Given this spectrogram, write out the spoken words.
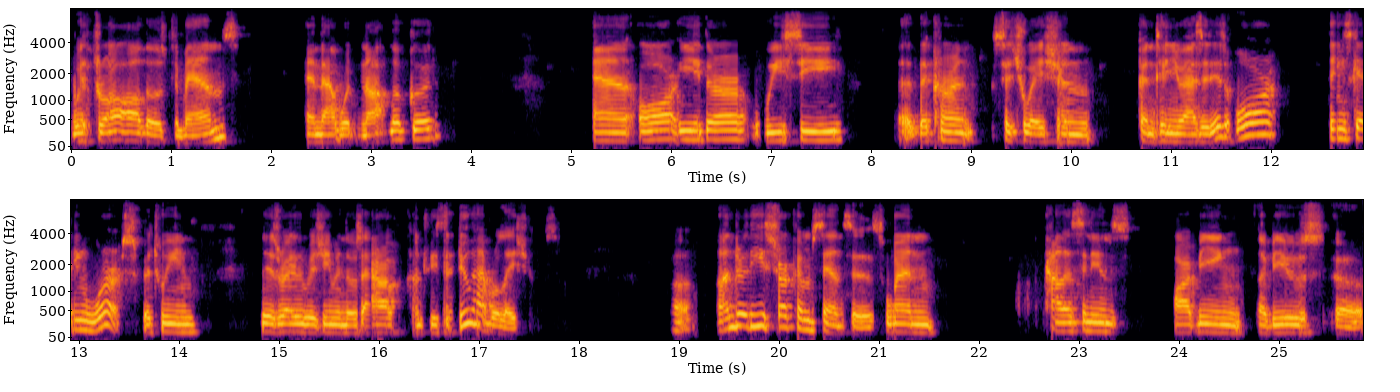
withdraw all those demands, and that would not look good, and or either we see uh, the current situation continue as it is, or things getting worse between the Israeli regime and those Arab countries that do have relations. Uh, under these circumstances, when Palestinians are being abused uh,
